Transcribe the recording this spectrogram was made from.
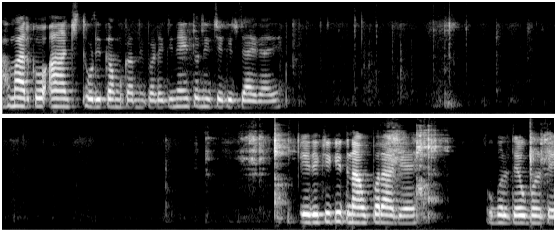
हमारे को आँच थोड़ी कम करनी पड़ेगी, नहीं तो नीचे गिर जाएगा ये। ये देखिए कितना ऊपर आ गया है। उबलते उबलते।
